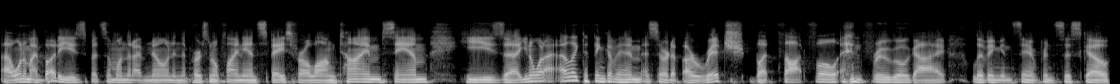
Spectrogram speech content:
uh, one of my buddies, but someone that I've known in the personal finance space for a long time. Sam, he's, uh, you know what, I, I, like to think of him as sort of a rich but thoughtful and frugal guy living in San Francisco.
